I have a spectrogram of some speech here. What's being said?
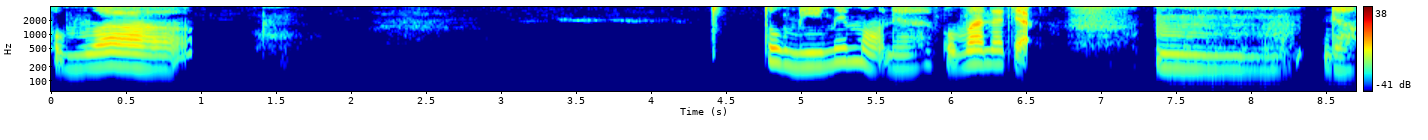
ผมว่า ตรงนี้ไม่เหมาะเนี่ย ผมว่าน่าจะอืม เดี๋ยว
